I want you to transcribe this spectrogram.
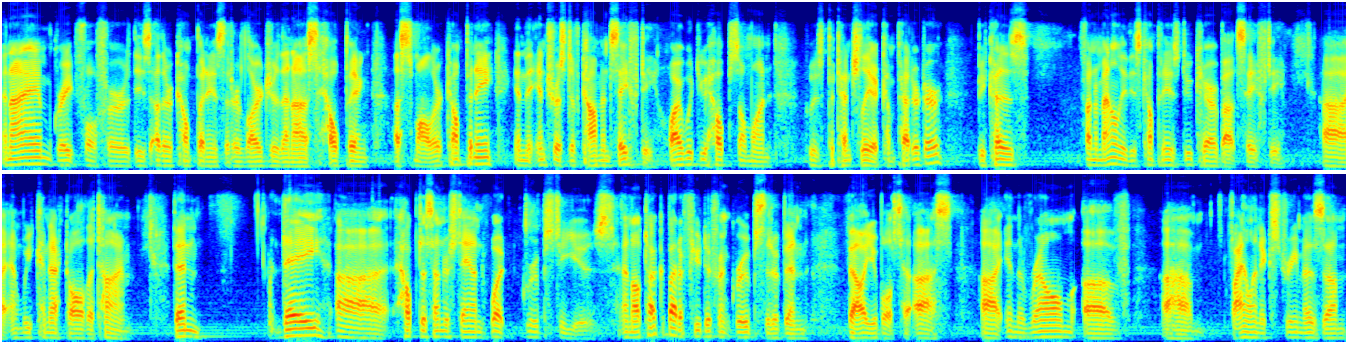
And I am grateful for these other companies that are larger than us helping a smaller company in the interest of common safety. Why would you help someone who is potentially a competitor? Because fundamentally, these companies do care about safety, uh, and we connect all the time. Then they uh, helped us understand what groups to use. And I'll talk about a few different groups that have been valuable to us uh, in the realm of um, violent extremism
